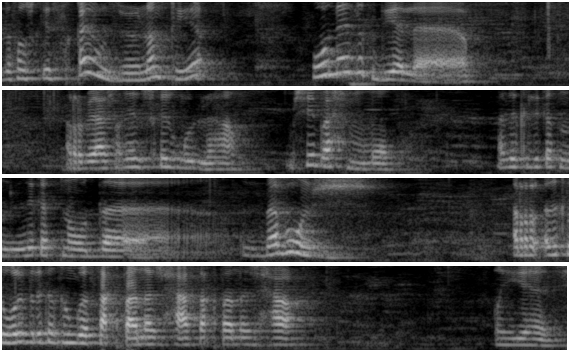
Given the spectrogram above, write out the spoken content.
لاصوص كيسقيو زوينة نقية. وهنا داك ديال الربيعة اش غير- اش كنقول لها؟ ماشي بحمو هذيك اللي كت... اللي كتنوض آه، البابونج. هذيك الوريد اللي كنقول ساقطة ناجحة ساقطة ناجحة. هي هادي.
